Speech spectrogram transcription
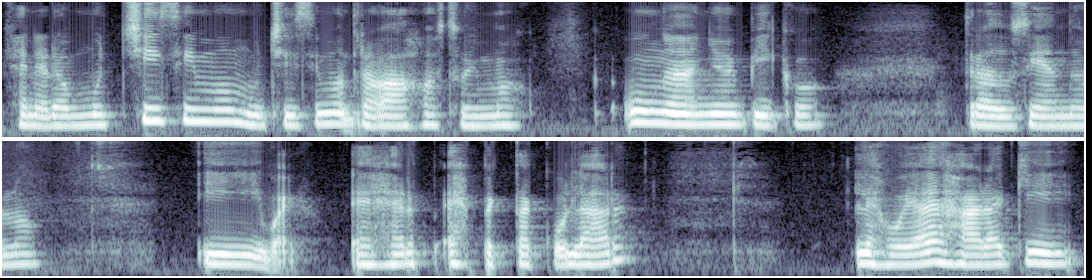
generó muchísimo, muchísimo trabajo. Estuvimos un año y pico traduciéndolo. Y bueno, es espectacular. Les voy a dejar aquí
